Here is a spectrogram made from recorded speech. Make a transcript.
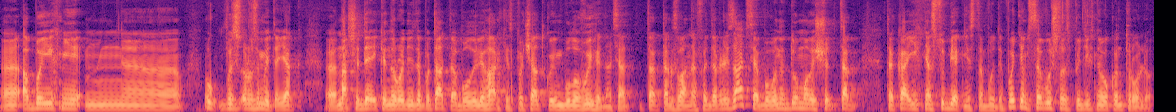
е, аби їхні е, ну ви ж розумієте, як е, наші деякі народні депутати або олігархи спочатку їм було вигідна ця так, так звана федералізація, бо вони думали, що так така їхня суб'єктність не буде. Потім все вийшло з під їхнього контролю.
